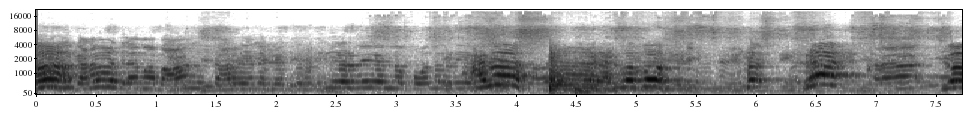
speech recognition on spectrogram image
ఓ, కనబడదులే మా బావ చూస్తే అరవై ఎత్తురు, నీ ఇరవై ఏళ్ళ పొలం నీ- అగో, అగోకు. రా. ఇగో,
